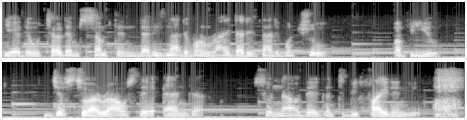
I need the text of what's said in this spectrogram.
Yeah, they will tell them something that is not even right, that is not even true of you, just to arouse their anger. So now they're going to be fighting you.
